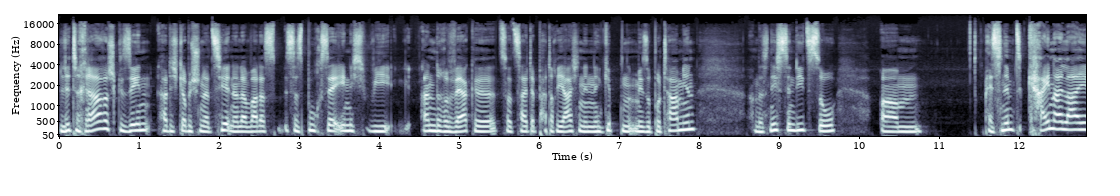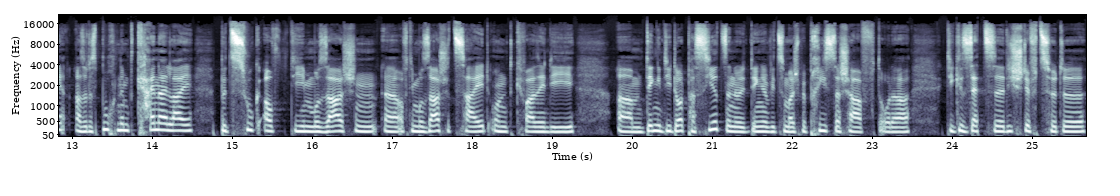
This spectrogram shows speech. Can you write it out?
literarisch gesehen, hatte ich glaube ich schon erzählt, ne, da war das, ist das Buch sehr ähnlich wie andere Werke zur Zeit der Patriarchen in Ägypten und Mesopotamien. Das nächste Indiz so, ähm, es nimmt keinerlei, also das Buch nimmt keinerlei Bezug auf die mosaischen, äh, auf die mosaische Zeit und quasi die ähm, Dinge, die dort passiert sind, oder Dinge wie zum Beispiel Priesterschaft oder die Gesetze, die Stiftshütte,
